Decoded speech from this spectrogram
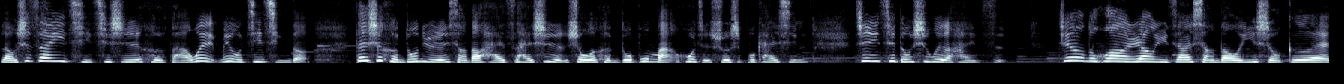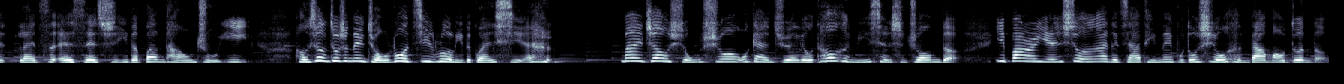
老是在一起其实很乏味，没有激情的。但是很多女人想到孩子，还是忍受了很多不满，或者说是不开心。这一切都是为了孩子。这样的话，让雨佳想到了一首歌，哎，来自 S.H.E 的《半糖主义》，好像就是那种若即若离的关系。麦兆雄说：“我感觉刘涛很明显是装的。一般而言，秀恩爱的家庭内部都是有很大矛盾的，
